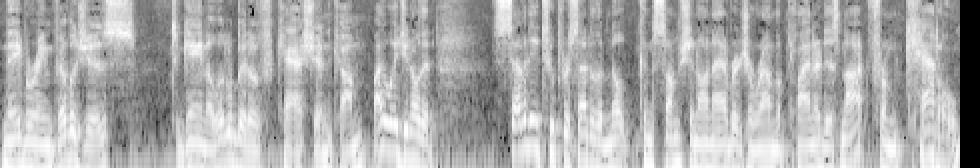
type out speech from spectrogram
neighboring villages to gain a little bit of cash income. By the way, do you know that 72% of the milk consumption on average around the planet is not from cattle,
